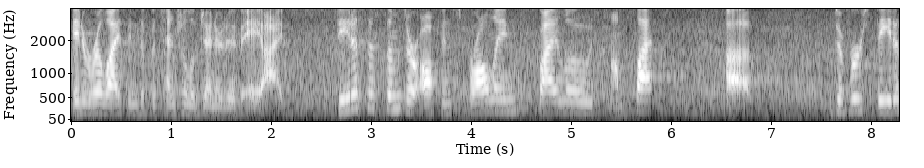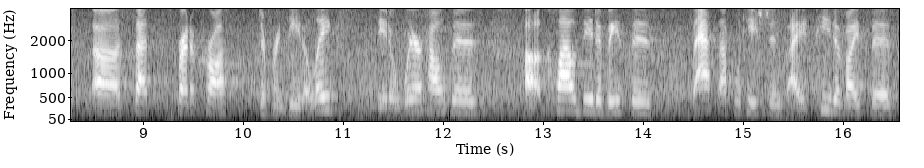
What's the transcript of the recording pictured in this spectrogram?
in realizing the potential of generative AI. Data systems are often sprawling, siloed, complex, uh, diverse data uh, sets spread across different data lakes, data warehouses, uh, cloud databases, SaaS applications, IoT devices,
